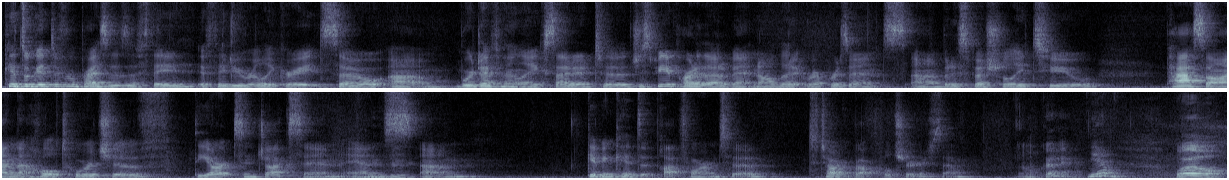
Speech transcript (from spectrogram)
kids will get different prizes if they if they do really great. So um, we're definitely excited to just be a part of that event and all that it represents, um, but especially to pass on that whole torch of the arts in Jackson and um, giving kids a platform to to talk about culture. So Okay. yeah, Well,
